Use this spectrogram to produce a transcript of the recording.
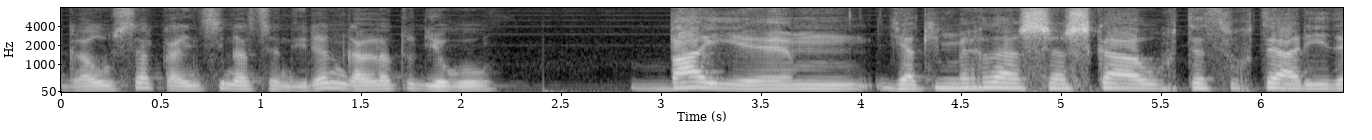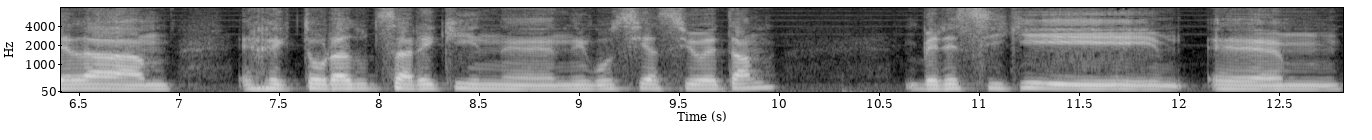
gauzak aintzinatzen diren galdatu diogu. Bai, em, jakin berda saska urtez urteari dela errektora dutzarekin eh, negoziazioetan. Bereziki... Em,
